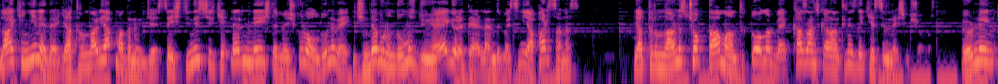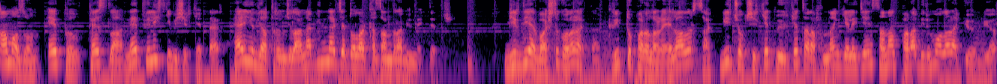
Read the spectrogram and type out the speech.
Lakin yine de yatırımlar yapmadan önce seçtiğiniz şirketlerin ne işle meşgul olduğunu ve içinde bulunduğumuz dünyaya göre değerlendirmesini yaparsanız yatırımlarınız çok daha mantıklı olur ve kazanç garantiniz de kesinleşmiş olur. Örneğin Amazon, Apple, Tesla, Netflix gibi şirketler her yıl yatırımcılarına binlerce dolar kazandırabilmektedir. Bir diğer başlık olarak da kripto paraları ele alırsak birçok şirket ve ülke tarafından geleceğin sanal para birimi olarak görülüyor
